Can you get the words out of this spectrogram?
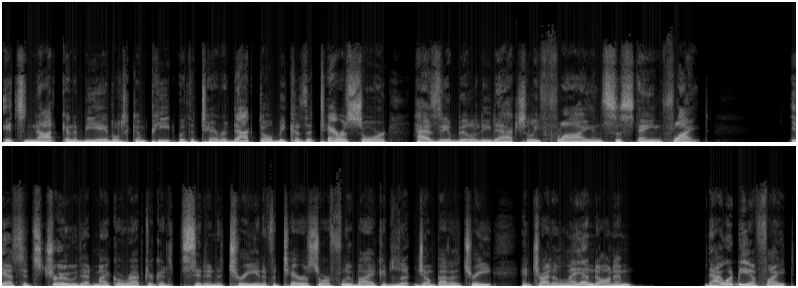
it's not going to be able to compete with a pterodactyl because a pterosaur has the ability to actually fly and sustain flight. Yes, it's true that Microraptor could sit in a tree, and if a pterosaur flew by, it could jump out of the tree and try to land on him. That would be a fight.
